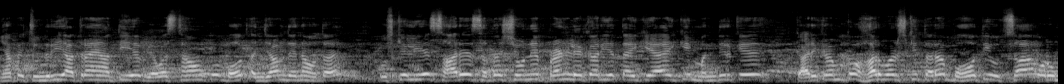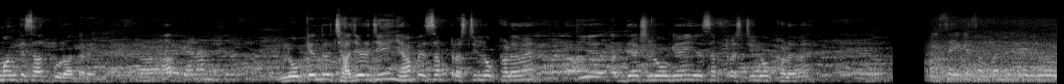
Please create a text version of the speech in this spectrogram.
यहाँ पे चुंदरी यात्राएँ आती है। व्यवस्थाओं को बहुत अंजाम देना होता है। उसके लिए सारे सदस्यों ने प्रण लेकर ये तय किया है कि मंदिर के कार्यक्रम को हर वर्ष की तरह बहुत ही उत्साह और उमंग के साथ पूरा करेंगे। आप क्या नाम लोकेंद्र छाजेड़ जी यहाँ पे सब ट्रस्टी लोग खड़े हुए हैं। ये अध्यक्ष लोग हैं ये सब ट्रस्टी लोग खड़े हुए हैं। ईसाई के संबंध में जो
